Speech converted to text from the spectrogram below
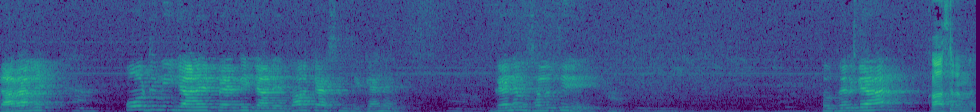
गारा में। जाने पैर नहीं जाने वाह क्या समझे? गहने। में गहने में समझती नहीं तो फिर क्या? है कासर में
